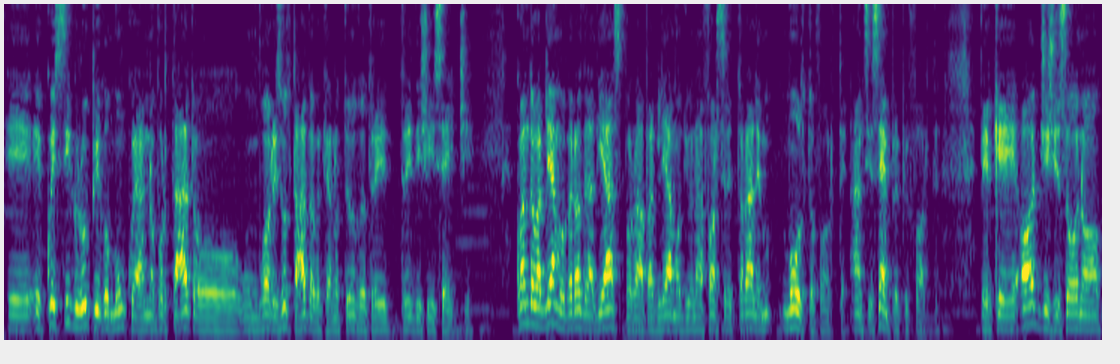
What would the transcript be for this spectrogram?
E, e questi gruppi comunque hanno portato un buon risultato perché hanno ottenuto tre, 13 seggi. Quando parliamo però della diaspora parliamo di una forza elettorale molto forte, anzi sempre più forte, perché oggi ci sono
